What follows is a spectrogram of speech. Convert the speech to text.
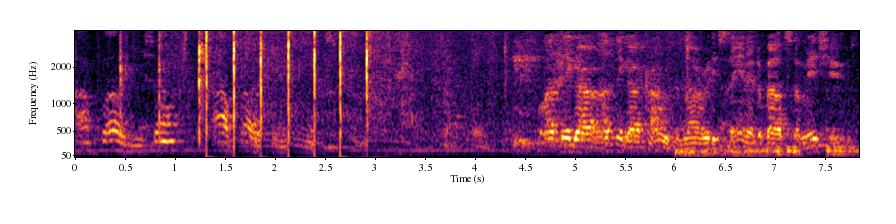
I applaud you, son. I applaud you. Well, I think our, I think our Congress is already saying it about some issues.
